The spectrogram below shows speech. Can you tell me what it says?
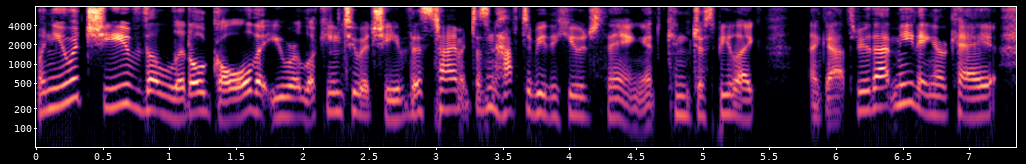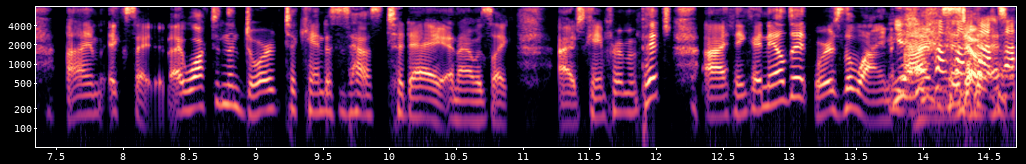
when you achieve the little goal that you were looking to achieve this time, it doesn't have to be the huge thing. It can just be like, I got through that meeting. Okay, I'm excited. I walked in the door to Candace's house today, and I was like, I just came from a pitch. I think I nailed it. Where's the wine? I'm stoked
